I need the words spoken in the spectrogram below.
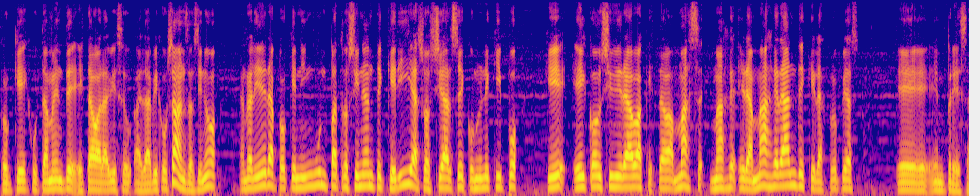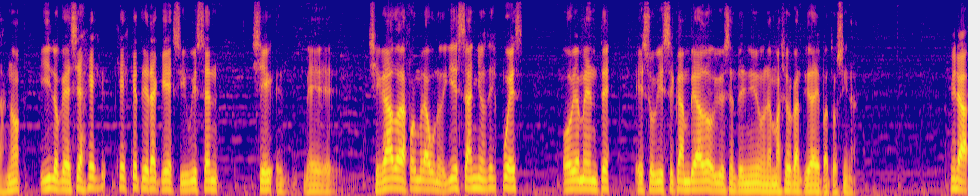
porque justamente estaba la vieja usanza, sino en realidad era porque ningún patrocinante quería asociarse con un equipo que él consideraba que estaba más, más, era más grande que las propias eh, empresas. ¿no? Y lo que decía Hesketh era que si hubiesen eh, llegado a la Fórmula 1 10 años después, obviamente eso hubiese cambiado y hubiesen tenido una mayor cantidad de patrocinantes. Mira,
